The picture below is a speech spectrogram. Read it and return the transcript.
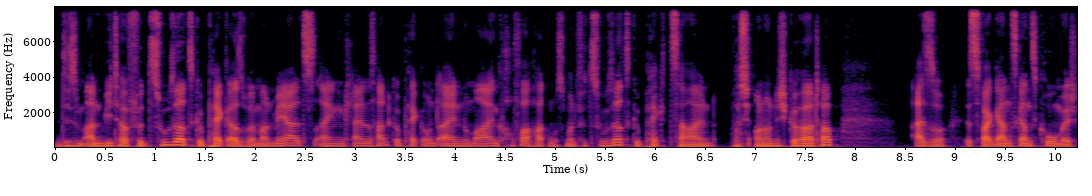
diesem Anbieter für Zusatzgepäck, also wenn man mehr als ein kleines Handgepäck und einen normalen Koffer hat, muss man für Zusatzgepäck zahlen, was ich auch noch nicht gehört habe. Also, es war ganz, ganz komisch.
